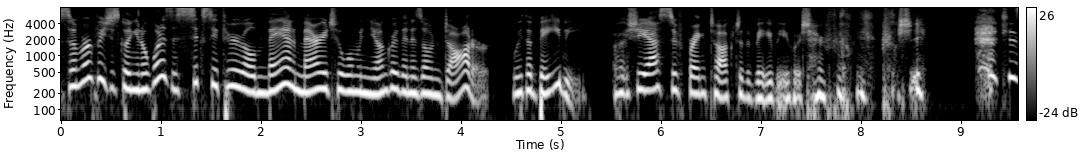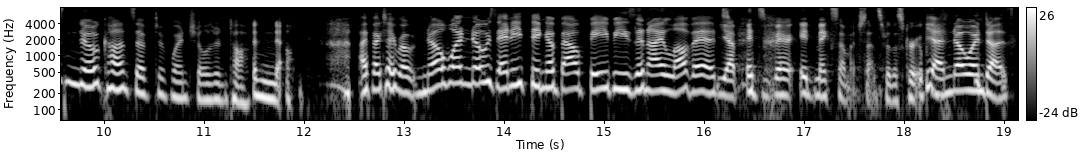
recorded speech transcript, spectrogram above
So Murphy's just going, You know, what is a 63 year old man married to a woman younger than his own daughter with a baby? She asked if Frank talked to the baby, which I really appreciate. She has no concept of when children talk. No. In fact, I wrote, No one knows anything about babies, and I love it. Yep. It's very. It makes so much sense for this group. Yeah, no one does.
